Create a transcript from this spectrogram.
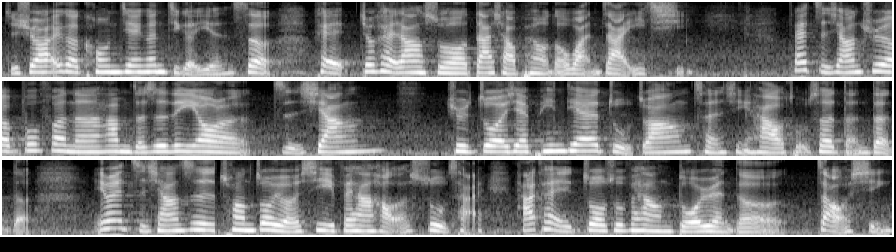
只需要一个空间跟几个颜色，可以就可以让所有大小朋友都玩在一起。在纸箱区的部分呢，他们则是利用了纸箱去做一些拼贴、组装、成型，还有涂色等等的。因为纸箱是创作游戏非常好的素材，它可以做出非常多元的造型，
